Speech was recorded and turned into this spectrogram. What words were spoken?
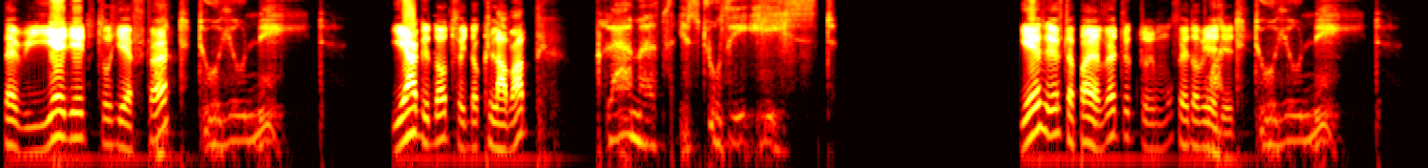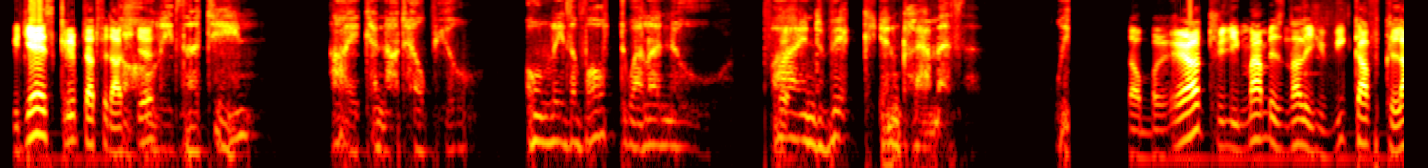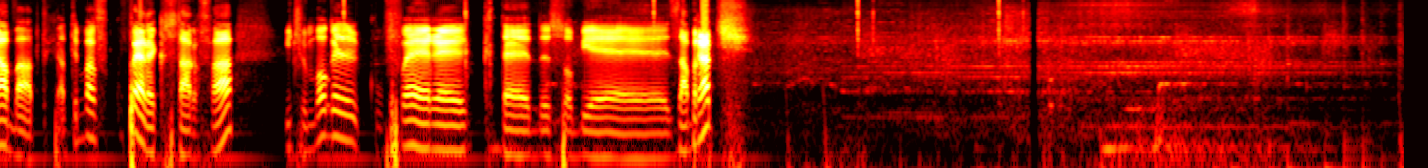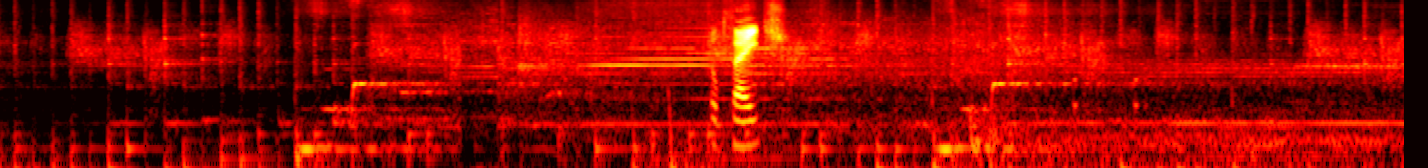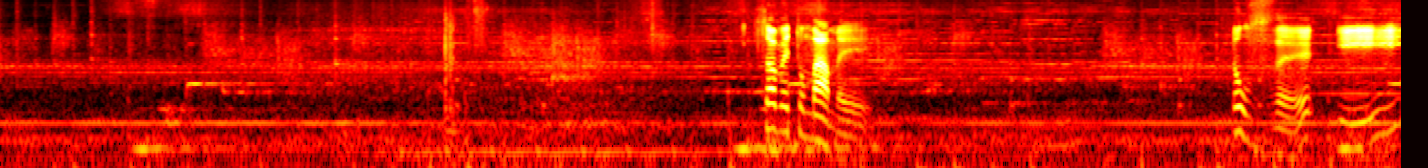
Chcę wiedzieć coś jeszcze. What do you need? Jak dotrzeć do Klamat? Klamath is to the east. Jest jeszcze parę rzeczy, których muszę What dowiedzieć. do you need? Gdzie jest Krypta The 13? Holy Thirteen? I cannot help you. Only the Vault Dweller knew. Find Vic in Klamath. Dobra, czyli mamy znaleźć Wika w Klamat. A ty masz kuferek starsza. I czy mogę kuferek ten sobie zabrać? Tu. I co my tu mamy? Nóżwy i...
